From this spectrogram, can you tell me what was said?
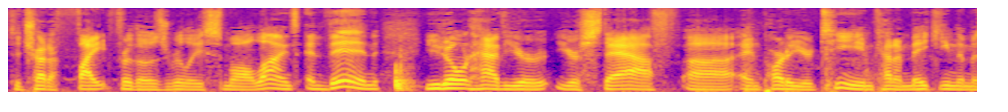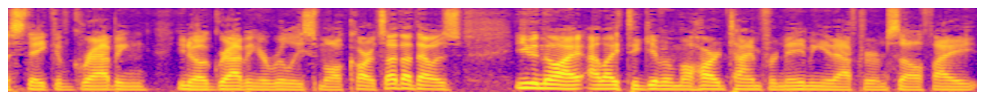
to try to fight for those really small lines. And then you don't have your your staff uh, and part of your team kind of making the mistake of grabbing you know grabbing a really small card. So i thought that was even though i, I like to give him a hard time for naming it after himself i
